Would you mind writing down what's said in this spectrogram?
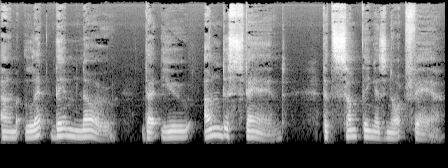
um, let them know that you understand that something is not fair,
